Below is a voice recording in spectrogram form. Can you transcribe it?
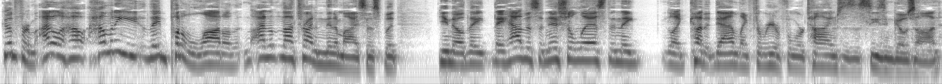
Good for him. I don't know how, how many, they put a lot on. I'm not trying to minimize this, but, you know, they, they have this initial list and they, like, cut it down like three or four times as the season goes on.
